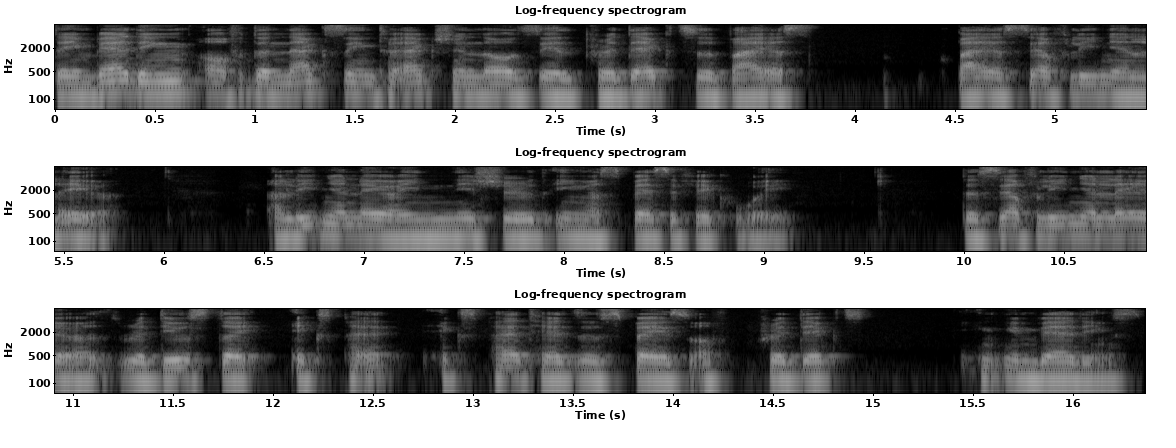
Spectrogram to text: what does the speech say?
The embedding of the next interaction nodes is predicted by a by a self-linear layer, a linear layer initiated in a specific way. The self-linear layer reduces the expected space of predict embeddings,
